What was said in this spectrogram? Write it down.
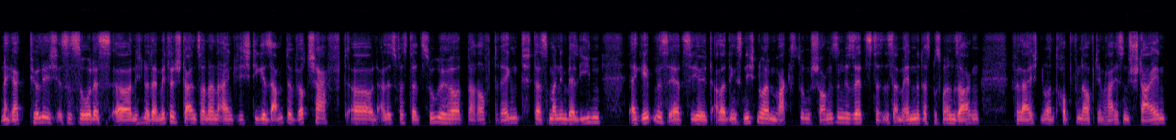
Na natürlich ist es so, dass äh, nicht nur der Mittelstand, sondern eigentlich die gesamte Wirtschaft äh, und alles, was dazugehört, darauf drängt, dass man in Berlin Ergebnisse erzielt. Allerdings nicht nur im Wachstumschancengesetz. Das ist am Ende, das muss man sagen, vielleicht nur ein Tropfen auf dem heißen Stein.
